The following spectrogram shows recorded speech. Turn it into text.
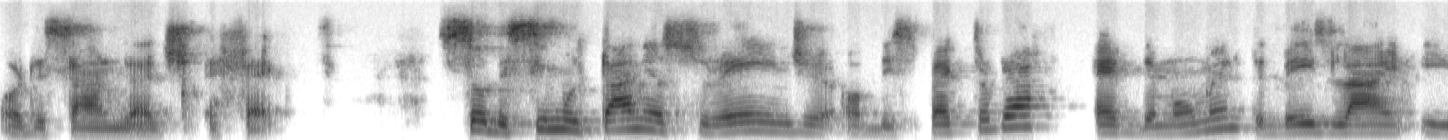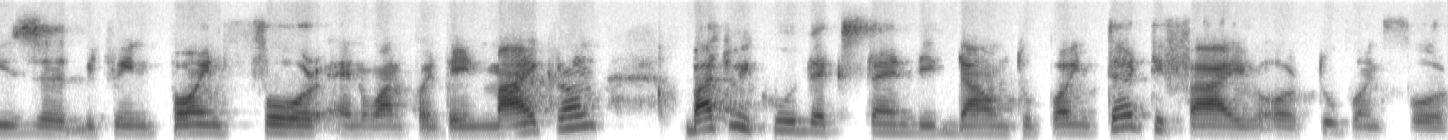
or the Sandage effect. So the simultaneous range of the spectrograph at the moment, the baseline is uh, between 0.4 and 1.8 micron, but we could extend it down to 0.35 or 2.4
